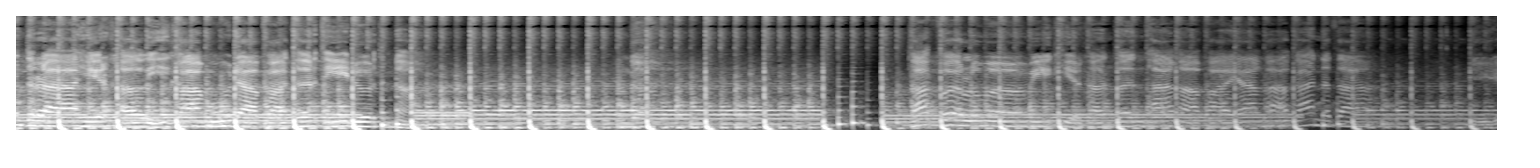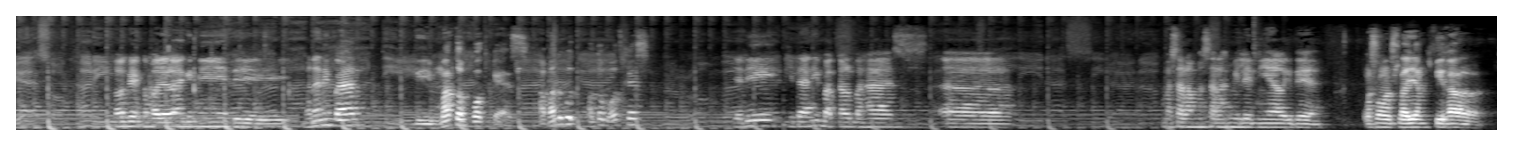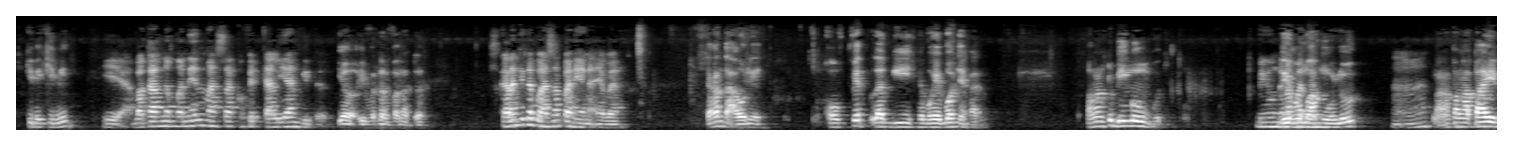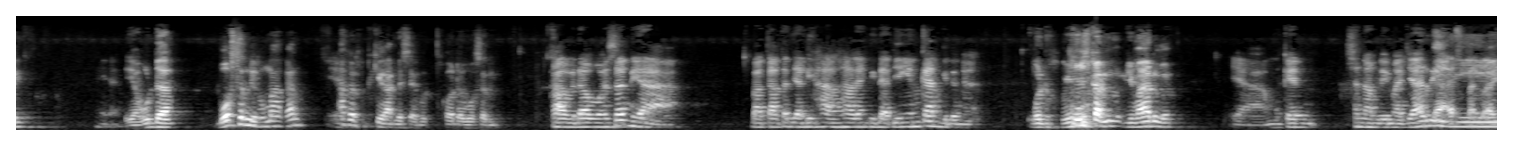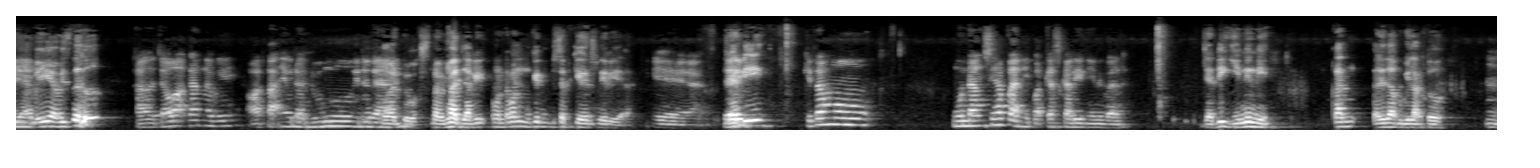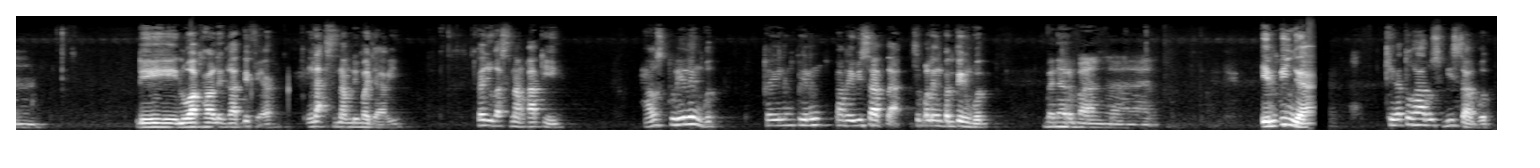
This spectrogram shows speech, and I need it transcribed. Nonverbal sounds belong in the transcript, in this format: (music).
Kapan terakhir kali kamu dapat tertidur tenang? Enggak. Tak perlu memikirkan tentang apa yang akan datang di esok hari. Oke, kembali lagi nih di mana nih, Bar? di Mato Podcast. Apa tuh? Mato Podcast? Jadi kita ini bakal bahas eh, masalah-masalah milenial gitu ya. Masalah-masalah yang viral kini-kini. Iya, bakal nemenin masa Covid kalian gitu. Yo, iya bener banget tuh. Sekarang kita bahas apa nih enaknya, Bar? Kita kan tahu nih, COVID lagi heboh-hebohnya kan. Orang tuh bingung, Bud. Bingung Di rumah tuh? mulu, Heeh, nggak ngapa-ngapain. Iya. Ya udah, bosen di rumah kan. iya. Apa pikiran biasanya, Bud, kalau udah bosen? Kalau udah bosan ya bakal terjadi hal-hal yang tidak diinginkan gitu nggak? Waduh, ini (laughs) kan gimana, Bud? Ya mungkin senam lima jari. Ya, senang aja. Iya, habis itu. Kalau cowok kan lebih otaknya udah dungu gitu kan. Waduh, senang aja. Teman-teman mungkin bisa pikirin sendiri ya. Iya. Jadi, Jadi, kita mau ngundang siapa nih podcast kali ini nih, Bar? jadi gini nih. Kan tadi aku bilang tuh, Mm-mm. di luar hal negatif ya, nggak senam lima jari, kita juga senam kaki. Harus keliling, Bud. Keliling-keliling pariwisata. Itu paling penting, Bud. Bener banget. Intinya, kita tuh harus bisa, Bud,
